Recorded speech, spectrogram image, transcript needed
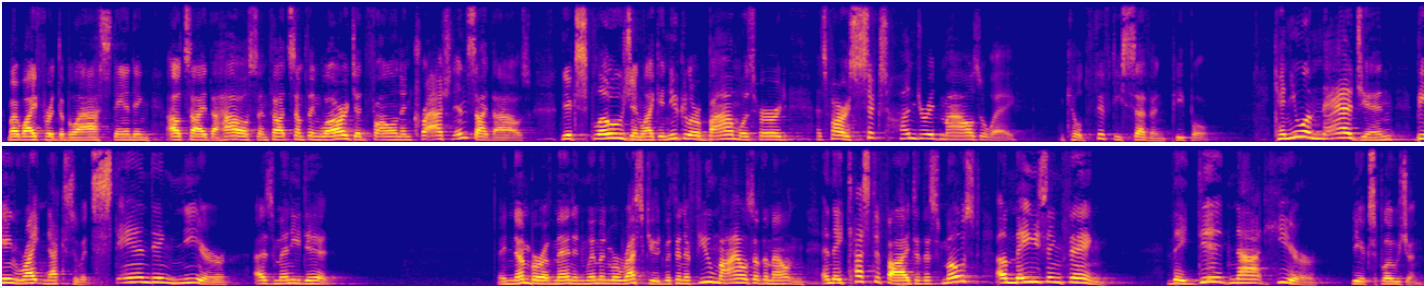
My wife heard the blast standing outside the house and thought something large had fallen and crashed inside the house. The explosion, like a nuclear bomb, was heard as far as 600 miles away. It killed 57 people. Can you imagine being right next to it, standing near as many did? A number of men and women were rescued within a few miles of the mountain, and they testified to this most amazing thing. They did not hear the explosion.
